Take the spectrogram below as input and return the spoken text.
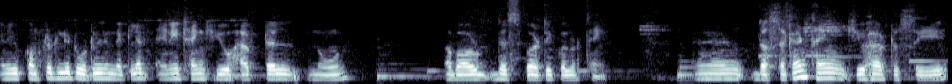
And you completely totally neglect anything you have till known about this particular thing. And the second thing you have to say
